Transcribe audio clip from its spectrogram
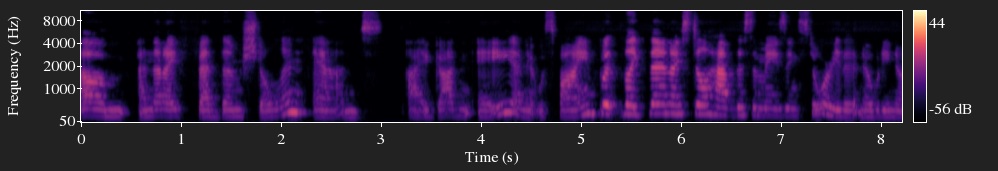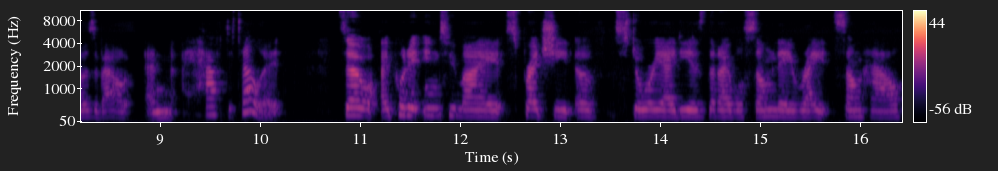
Um, and then I fed them Stollen and I got an A and it was fine. But like then I still have this amazing story that nobody knows about and I have to tell it. So I put it into my spreadsheet of story ideas that I will someday write somehow.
